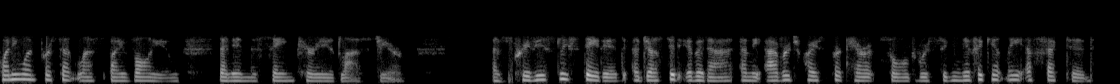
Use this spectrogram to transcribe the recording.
21% less by volume than in the same period last year. As previously stated, adjusted EBITDA and the average price per carat sold were significantly affected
